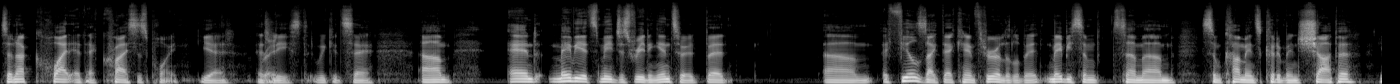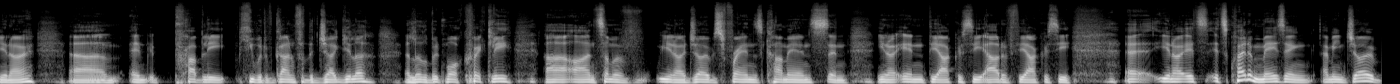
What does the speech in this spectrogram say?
So not quite at that crisis point yet, at Right. least we could say. Um, and maybe it's me just reading into it, but um, it feels like that came through a little bit. Maybe some some um, some comments could have been sharper, you know, um, and probably he would have gone for the jugular a little bit more quickly uh, on some of you know Job's friends' comments, and you know in theocracy, out of theocracy. Uh, you know, it's it's quite amazing. I mean, Job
